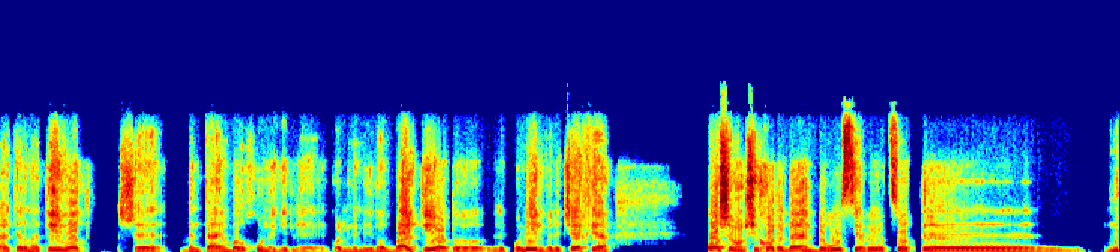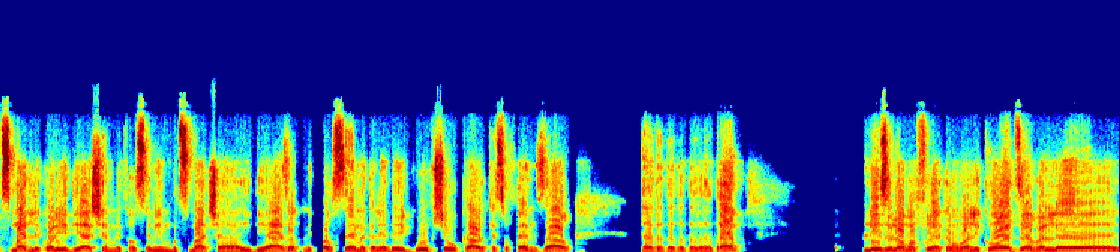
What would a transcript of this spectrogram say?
אלטרנטיבות שבינתיים ברחו נגיד לכל מיני מדינות בלטיות או לפולין ולצ'כיה, או שממשיכות עדיין ברוסיה ויוצאות אה, מוצמד לכל ידיעה שהם מפרסמים, מוצמד שהידיעה הזאת מתפרסמת על ידי גוף שהוכר כסוכן זר, טה טה טה טה טה טה. לי זה לא מפריע כמובן לקרוא את זה, אבל אה,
